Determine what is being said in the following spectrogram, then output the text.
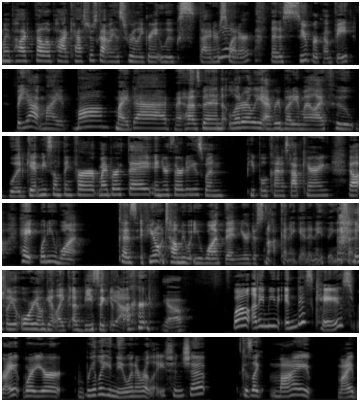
my pod, fellow podcasters got me this really great Luke's Diner Yay. sweater that is super comfy. But yeah, my mom, my dad, my husband, literally everybody in my life who would get me something for my birthday in your 30s when people kind of stop caring. They'll, hey, what do you want? Because if you don't tell me what you want, then you're just not going to get anything essentially, or you'll get like a Visa gift Yeah. card. Yeah. Well and i mean in this case right where you're really new in a relationship because like my my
